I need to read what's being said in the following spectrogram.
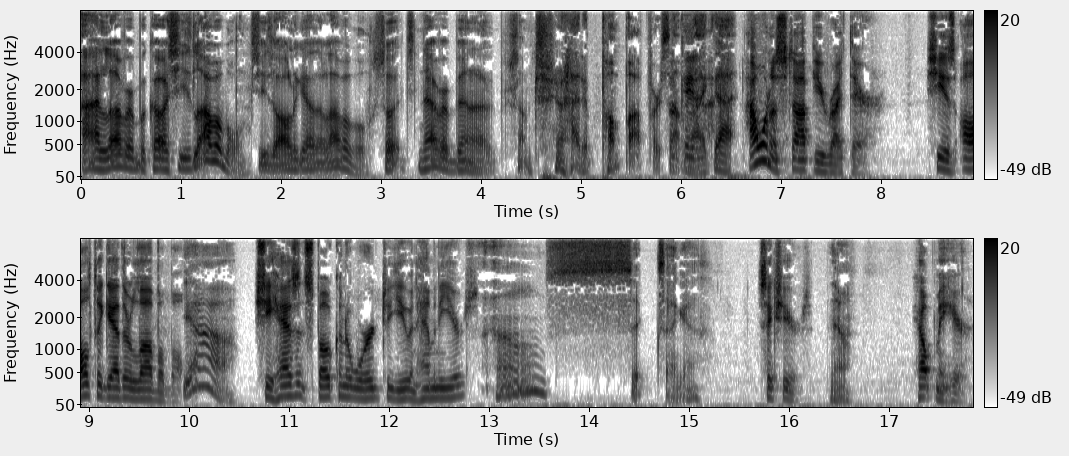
I love her because she's lovable. She's altogether lovable. So it's never been a some try to pump up or something okay, like that. I, I want to stop you right there. She is altogether lovable. Yeah. She hasn't spoken a word to you in how many years? Oh, six, I guess. Six years. Yeah. Help me here.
